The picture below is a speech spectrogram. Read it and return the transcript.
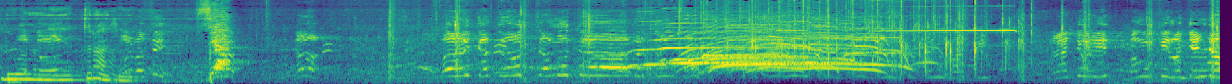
Dua menit terakhir. Hormati. Siap Ya. Malaikat laut samudra bertumpah. Prajurit mengukir legenda,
